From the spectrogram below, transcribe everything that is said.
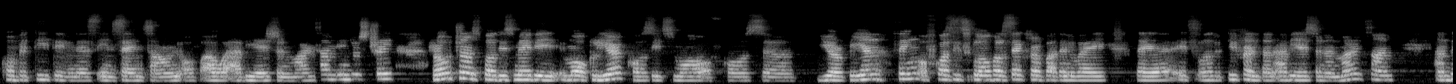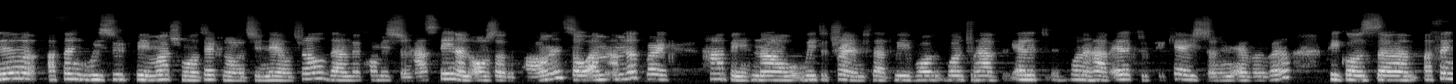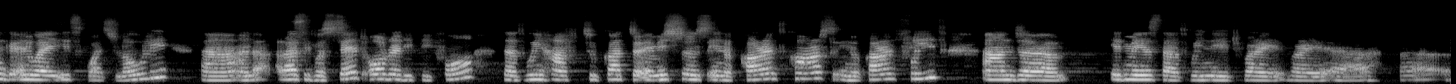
competitiveness in same town of our aviation maritime industry. Road transport is maybe more clear because it's more, of course, uh, European thing. Of course, it's global sector, but anyway, they, it's a little bit different than aviation and maritime. And there, I think we should be much more technology neutral than the Commission has been, and also the Parliament. So I'm, I'm not very happy now with the trend that we want, to have want to have electrification in everywhere, because um, I think anyway it's quite slowly. Uh, and as it was said already before, that we have to cut the emissions in the current cars, in the current fleet, and uh, it means that we need very, very uh,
